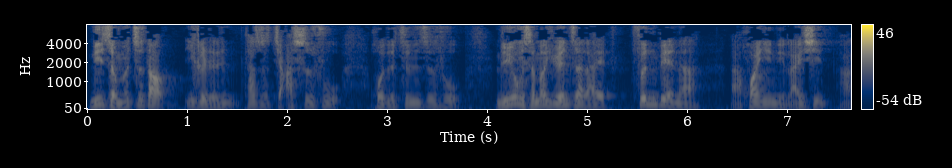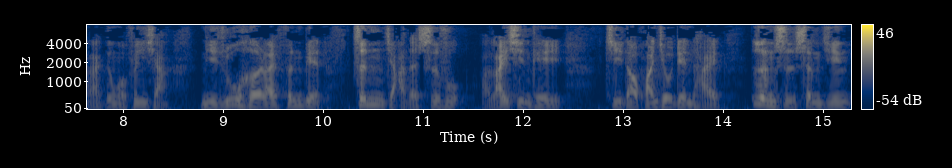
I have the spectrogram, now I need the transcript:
你怎么知道一个人他是假师傅或者真师傅？你用什么原则来分辨呢？啊，欢迎你来信啊，来跟我分享你如何来分辨真假的师傅啊。来信可以寄到环球电台认识圣经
